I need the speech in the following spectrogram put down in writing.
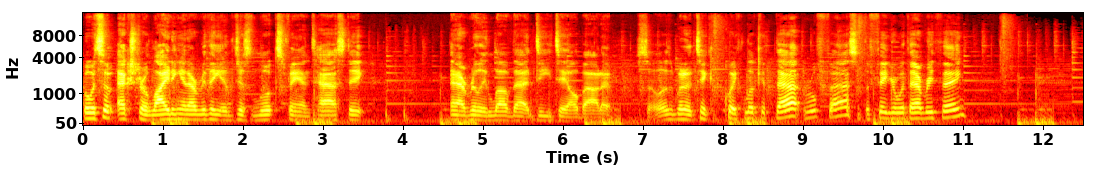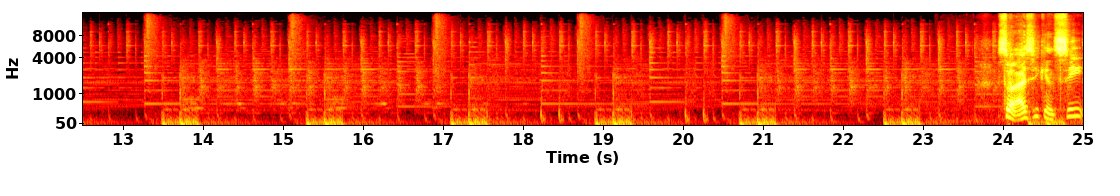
But with some extra lighting and everything, it just looks fantastic. And I really love that detail about it. So I'm going to take a quick look at that real fast at the figure with everything. So as you can see,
